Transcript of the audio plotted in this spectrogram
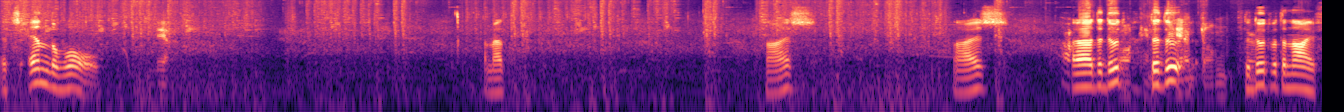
It's in the wall. Yeah. I'm at. Nice. Nice. Uh, the dude, Fucking the dude, the dude with the knife.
